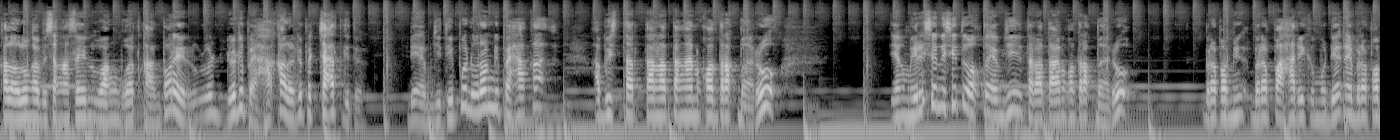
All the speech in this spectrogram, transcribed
kalau lu nggak bisa ngasihin uang buat kantor ya lu, lu di PHK lu dipecat gitu. Di MGT pun orang di PHK habis tanda tangan kontrak baru yang mirisnya di situ waktu MG tanda tangan kontrak baru berapa berapa hari kemudian eh berapa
